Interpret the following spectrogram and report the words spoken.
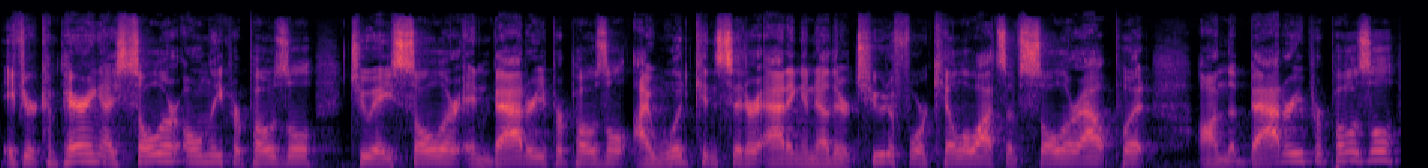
if you're comparing a solar only proposal to a solar and battery proposal, I would consider adding another 2 to 4 kilowatts of solar output on the battery proposal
